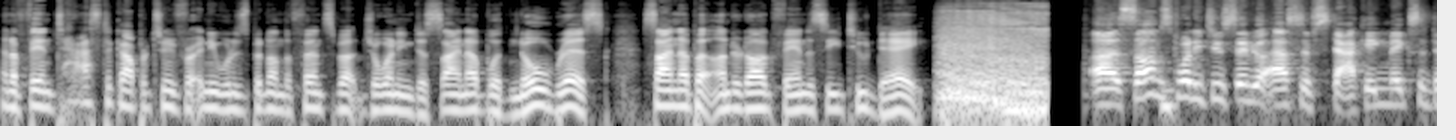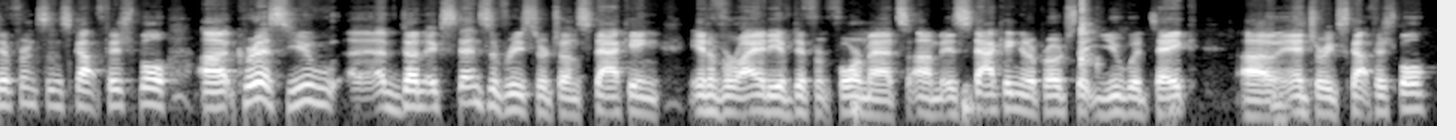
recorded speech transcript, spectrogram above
and a fantastic opportunity for anyone who's been on the fence about joining to sign up with no risk. Sign up at Underdog Fantasy today. Uh, Psalms 22 Samuel asks if stacking makes a difference in Scott Fishbowl. Uh, Chris, you uh, have done extensive research on stacking in a variety of different formats. Um, is stacking an approach that you would take uh, entering Scott Fishbowl?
